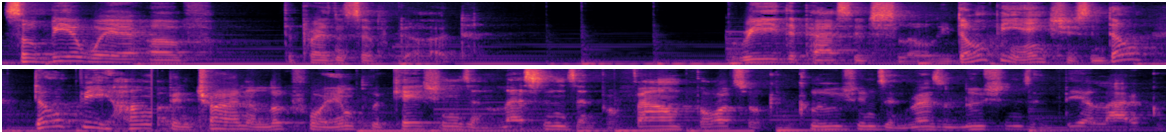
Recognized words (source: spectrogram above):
So be aware of the presence of God. Read the passage slowly. Don't be anxious and don't don't be hung up in trying to look for implications and lessons and profound thoughts or conclusions and resolutions and theological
